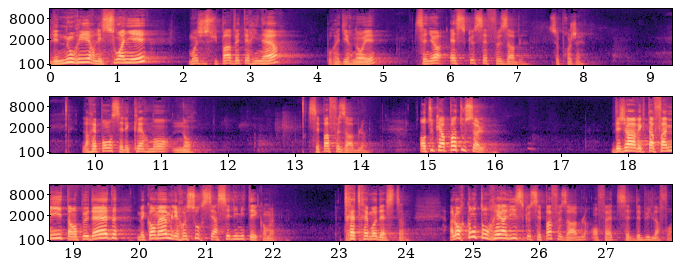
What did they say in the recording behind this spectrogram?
les nourrir, les soigner. Moi, je ne suis pas vétérinaire, pourrait dire Noé. Seigneur, est-ce que c'est faisable, ce projet? La réponse, elle est clairement non. Ce n'est pas faisable. En tout cas, pas tout seul. Déjà, avec ta famille, tu as un peu d'aide, mais quand même, les ressources, c'est assez limité quand même. Très, très modeste. Alors, quand on réalise que ce n'est pas faisable, en fait, c'est le début de la foi.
